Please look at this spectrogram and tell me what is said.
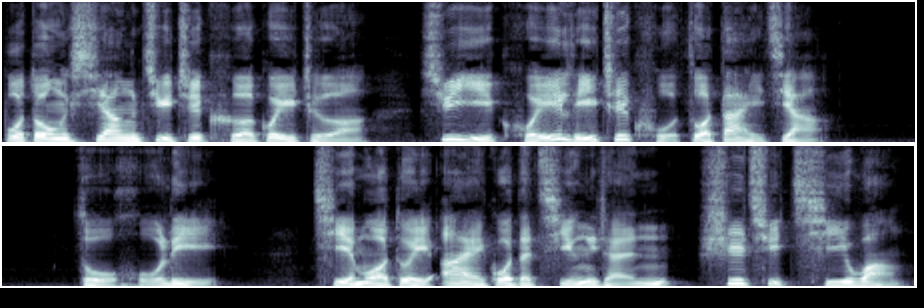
不懂相聚之可贵者，须以魁离之苦作代价。祖狐狸，切莫对爱过的情人失去期望。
